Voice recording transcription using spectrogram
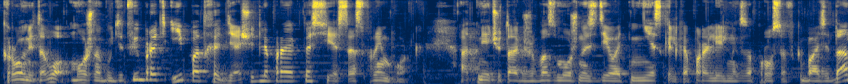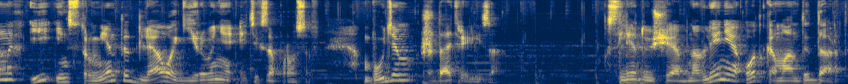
Кроме того, можно будет выбрать и подходящий для проекта CSS фреймворк. Отмечу также возможность сделать несколько параллельных запросов к базе данных и инструменты для логирования этих запросов. Будем ждать релиза. Следующее обновление от команды Dart.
